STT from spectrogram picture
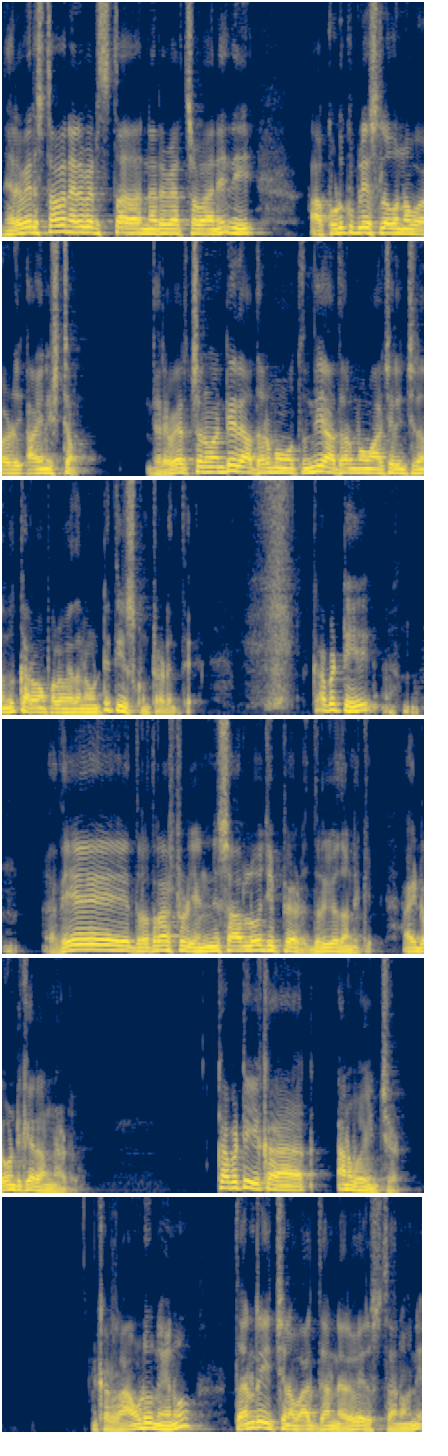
నెరవేరుస్తావా నెరవేరుస్తా నెరవేర్చవా అనేది ఆ కొడుకు ప్లేస్లో ఉన్నవాడు ఆయన ఇష్టం. నెరవేర్చడం అంటే అది అధర్మం అవుతుంది ఆ ధర్మం ఆచరించినందుకు కర్మఫలం ఏదైనా ఉంటే తీసుకుంటాడు అంతే. కాబట్టి అదే ధృతరాష్ట్రుడు ఎన్నిసార్లు చెప్పాడు దుర్యోధనకి ఐ డోంట్ కేర్ అన్నాడు. కాబట్టి ఇక అనుభవించాడు. ఇక్కడ రాముడు నేను తండ్రి ఇచ్చిన వాగ్దానం నెరవేరుస్తాను అని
